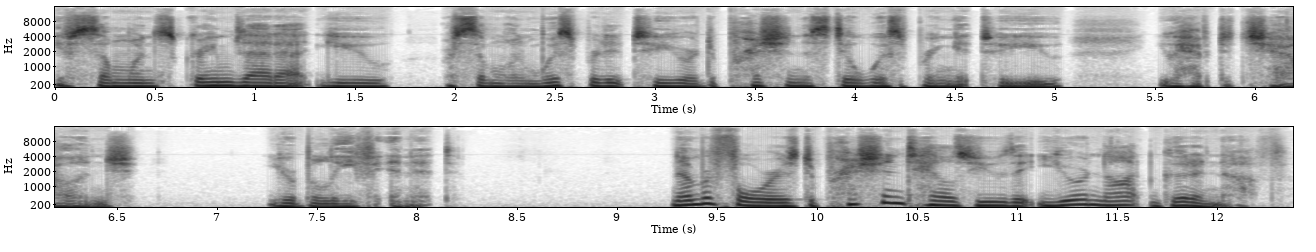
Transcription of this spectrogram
if someone screams that at you or someone whispered it to you or depression is still whispering it to you, you have to challenge your belief in it. Number four is depression tells you that you're not good enough.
